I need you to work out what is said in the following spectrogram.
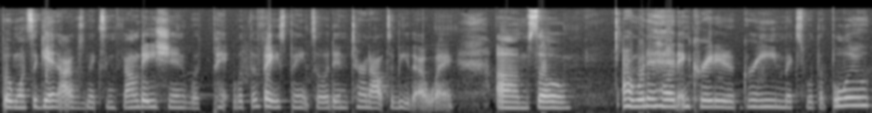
but once again, I was mixing foundation with paint, with the face paint, so it didn't turn out to be that way. Um, so I went ahead and created a green mixed with a blue.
